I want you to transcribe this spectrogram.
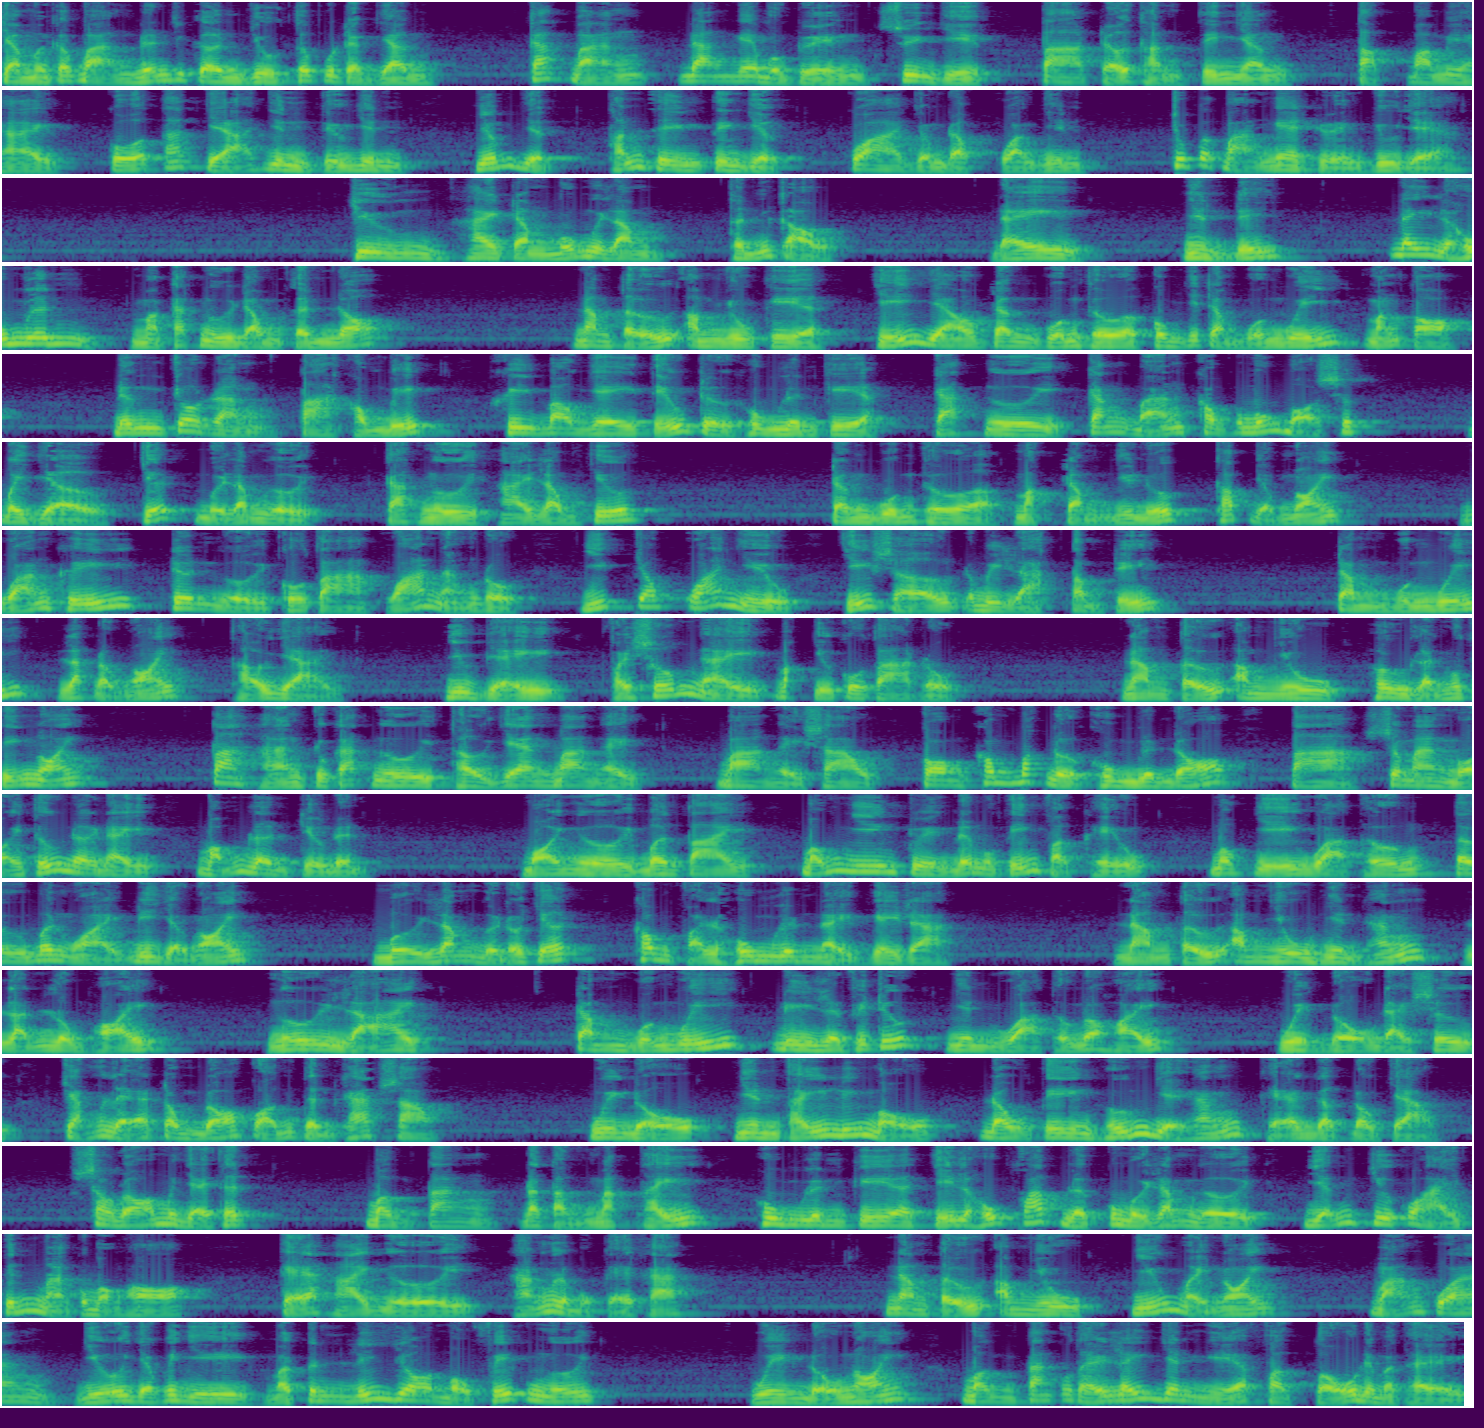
Chào mừng các bạn đến với kênh youtube của Trần Dân. Các bạn đang nghe bộ truyện Xuyên Việt Ta Trở Thành Tiên Nhân tập 32 của tác giả Dinh Tiểu Dinh, nhóm dịch Thánh Thiên Tiên Dực qua giọng đọc Hoàng Dinh. Chúc các bạn nghe truyện vui vẻ. Chương 245 Thỉnh Cầu Đây, nhìn đi, đây là hung linh mà các ngươi đồng tình đó. Nam tử âm nhu kia chỉ vào Trần Quận Thừa cùng với Trầm Quận Quý mắng to. Đừng cho rằng ta không biết, khi bao giây tiểu trừ hung linh kia, các người căn bản không có muốn bỏ sức. Bây giờ chết 15 người, các người hài lòng chưa? Trần Quân Thừa mặt trầm như nước, thấp giọng nói, quán khí trên người cô ta quá nặng rồi, giết chóc quá nhiều, chỉ sợ đã bị lạc tâm trí. Trầm quận quý lắc đầu nói, thở dài, như vậy phải sớm ngày bắt giữ cô ta rồi. Nam tử âm nhu hư lạnh một tiếng nói, ta hạn cho các ngươi thời gian ba ngày, ba ngày sau còn không bắt được hung linh đó, ta sẽ mang mọi thứ nơi này bẩm lên triều đình. Mọi người bên tai bỗng nhiên truyền đến một tiếng Phật hiệu, một vị hòa thượng từ bên ngoài đi vào nói, 15 người đó chết, không phải là hung linh này gây ra. Nam tử âm nhu nhìn hắn, lạnh lùng hỏi, ngươi là ai? Trầm quận quý đi lên phía trước, nhìn hòa thượng đó hỏi, quyền độ đại sư, chẳng lẽ trong đó có ẩn tình khác sao? Quyền độ nhìn thấy Lý Mộ, đầu tiên hướng về hắn khẽ gật đầu chào. Sau đó mới giải thích, Bần Tăng đã tận mắt thấy hung linh kia chỉ là hút pháp lực của 15 người, vẫn chưa có hại tính mạng của bọn họ. Kẻ hại người hẳn là một kẻ khác. Nam tử âm nhu, nhíu mày nói, bản quan dựa vào cái gì mà tin lý do một phía của ngươi? Quyền độ nói, bần tăng có thể lấy danh nghĩa Phật tổ để mà thề.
